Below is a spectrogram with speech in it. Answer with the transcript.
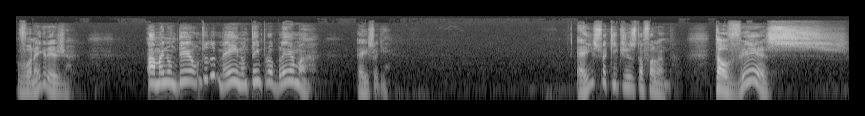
vou na igreja. Ah, mas não deu, tudo bem, não tem problema. É isso aqui. É isso aqui que Jesus está falando. Talvez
